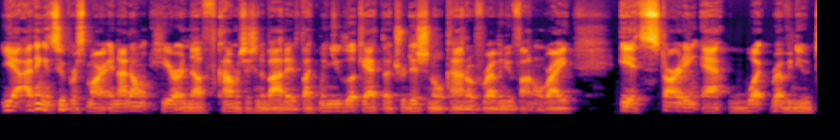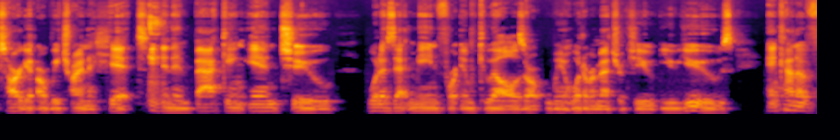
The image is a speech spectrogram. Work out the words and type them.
Yeah, I think it's super smart. And I don't hear enough conversation about it. It's like when you look at the traditional kind of revenue funnel, right? It's starting at what revenue target are we trying to hit mm-hmm. and then backing into what does that mean for MQLs or you know, whatever metrics you, you use and kind of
